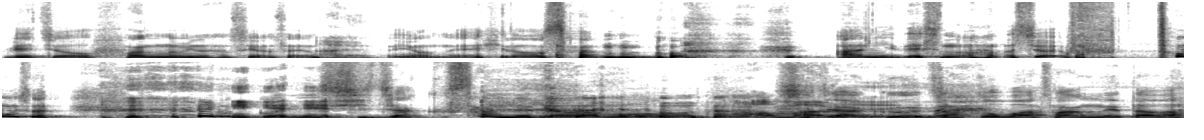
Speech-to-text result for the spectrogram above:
米朝ファンの皆さんすいません、はい。米広さんの兄弟子の話はふっと面白い特に四尺さんネタはもう。あん四ま尺ザコバさんネタは。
